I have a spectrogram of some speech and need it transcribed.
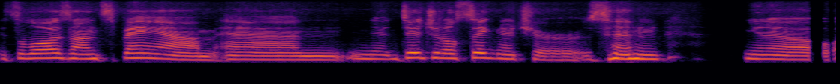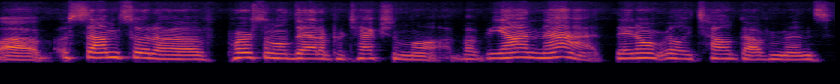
it's laws on spam and you know, digital signatures and you know, uh, some sort of personal data protection law. But beyond that, they don't really tell governments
